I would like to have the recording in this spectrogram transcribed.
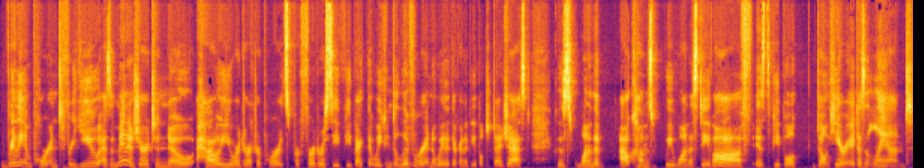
really important for you as a manager to know how your direct reports prefer to receive feedback that we can deliver it in a way that they're going to be able to digest. Because one of the outcomes we want to stave off is people don't hear it, it doesn't land.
